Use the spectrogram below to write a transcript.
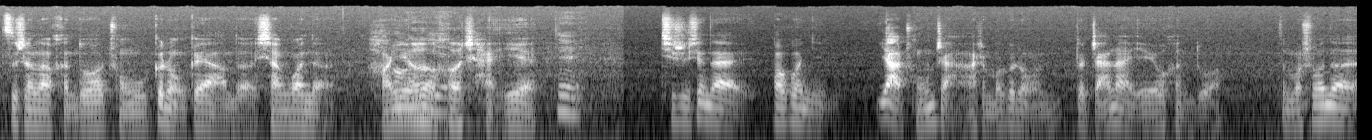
滋生了很多宠物各种各样的相关的行业和和产业。对，其实现在包括你亚宠展啊，什么各种的展览也有很多。怎么说呢？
